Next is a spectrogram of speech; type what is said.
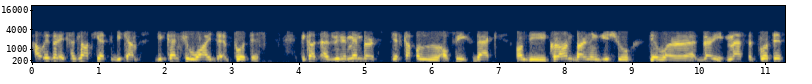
However, it has not yet become the countrywide protest. Because as we remember, just a couple of weeks back on the Quran burning issue, there were uh, very massive protests.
